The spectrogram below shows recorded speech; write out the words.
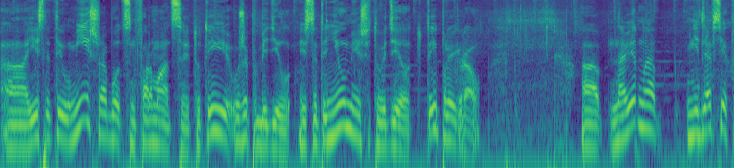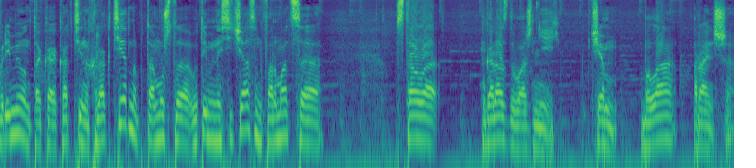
а, если ты умеешь работать с информацией, то ты уже победил. Если ты не умеешь этого делать, то ты проиграл. А, наверное, не для всех времен такая картина характерна, потому что вот именно сейчас информация стала гораздо важнее, чем была раньше.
